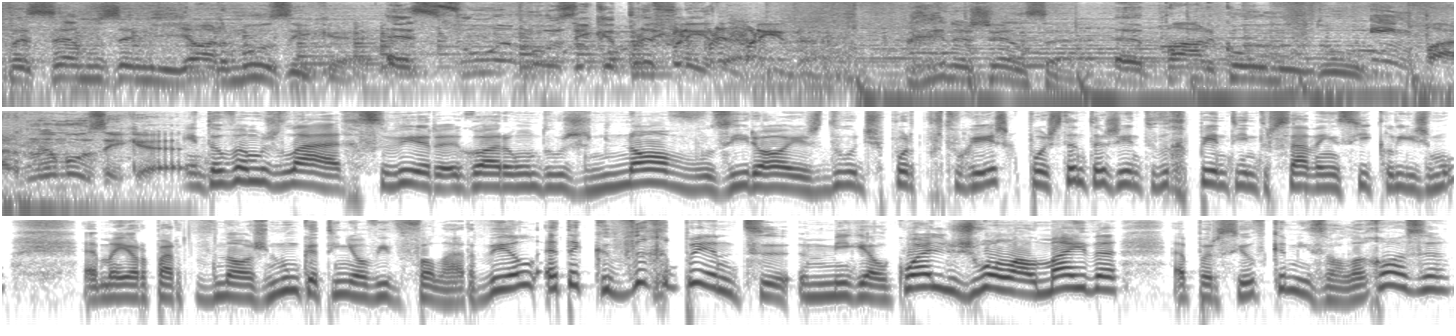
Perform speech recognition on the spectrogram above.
Passamos a melhor música. A sua música preferida. Renascença. A par com o mundo. Impar na música. Então vamos lá receber agora um dos novos heróis do desporto português que pôs tanta gente de repente interessada em ciclismo. A maior parte de nós nunca tinha ouvido falar dele, até que de repente Miguel Coelho, João Almeida, apareceu de camisola rosa.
